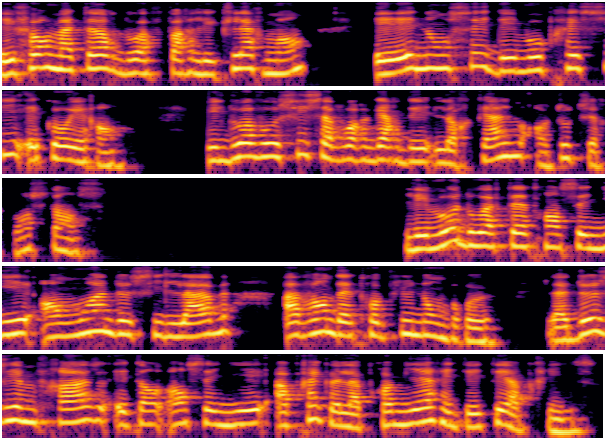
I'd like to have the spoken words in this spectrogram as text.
Les formateurs doivent parler clairement et énoncer des mots précis et cohérents. Ils doivent aussi savoir garder leur calme en toutes circonstances. Les mots doivent être enseignés en moins de syllabes avant d'être plus nombreux. La deuxième phrase étant enseignée après que la première ait été apprise.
